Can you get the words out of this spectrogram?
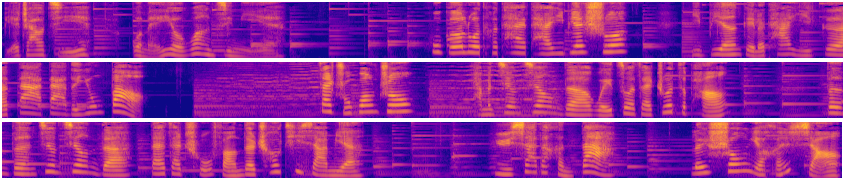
别着急，我没有忘记你。”胡格洛特太太一边说，一边给了他一个大大的拥抱。在烛光中。他们静静地围坐在桌子旁，笨笨静静地待在厨房的抽屉下面。雨下得很大，雷声也很响，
